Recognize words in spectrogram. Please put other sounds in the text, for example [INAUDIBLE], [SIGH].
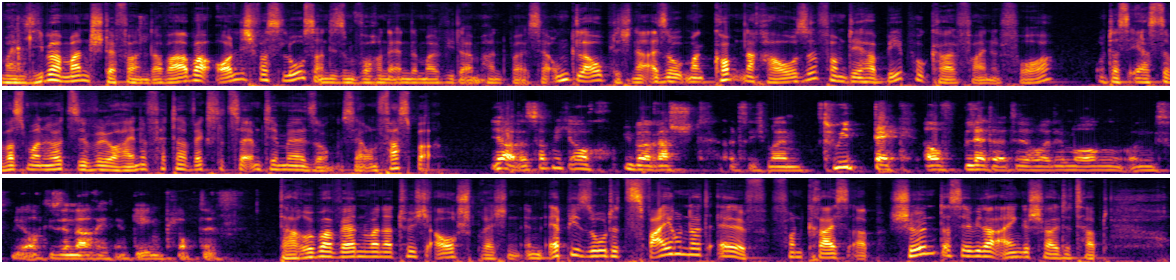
Mein lieber Mann, Stefan, da war aber ordentlich was los an diesem Wochenende mal wieder im Handball. Ist ja unglaublich, ne? Also man kommt nach Hause vom DHB-Pokal-Final vor und das Erste, was man hört, Silvio Heinevetter wechselt zur MT Melsung. Ist ja unfassbar. Ja, das hat mich auch überrascht, als ich mein Tweet-Deck aufblätterte heute Morgen und mir auch diese Nachricht entgegenploppte. Darüber werden wir natürlich auch sprechen. In Episode 211 von Kreisab. Schön, dass ihr wieder eingeschaltet habt.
